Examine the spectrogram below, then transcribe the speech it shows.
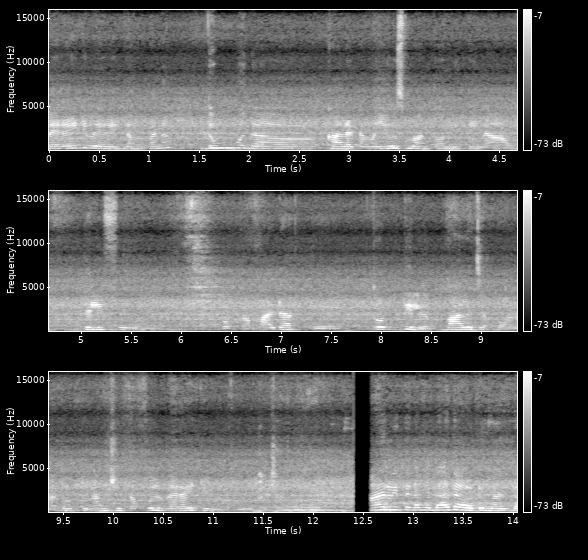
ವೆರೈಟಿ ವೆರೈಟಿ ನಮ್ಮ ಪಂಡ ದುಂಬುದ ಕಾಲ ನಮ್ಮ ಯೂಸ್ ಮಾಡ್ಕೊಂಡಿದ್ದೀನ. ಟೆಲಿಫೋನ್ ಬೊಕ್ಕ ಮಡಕ್ಕೆ ತೊಟ್ಟಿಲು ಬಾಲಜಪ್ಪವನ ತೊಟ್ಟಿಲು ಅಂಚಿಂತ ಫುಲ್ ವೆರೈಟಿ ಉಂಟು. ಆರು ರೀತಿ ನಮ್ಮ ದಾದ ಆಟ ಮಲ್ದ?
